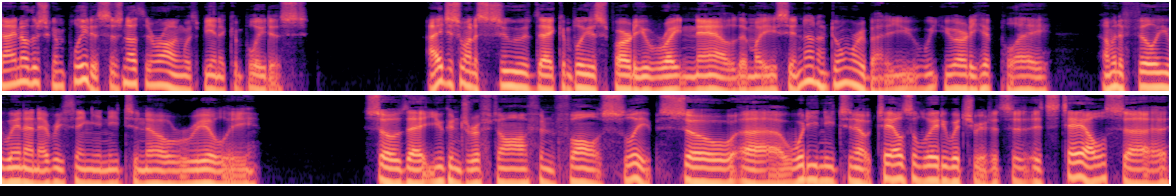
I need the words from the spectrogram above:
I know there's completists. There's nothing wrong with being a completist. I just want to soothe that completist part of you right now that might say, no, no, don't worry about it. You, you already hit play. I'm going to fill you in on everything you need to know, really, so that you can drift off and fall asleep. So, uh, what do you need to know? Tales of the Lady Witchbeard. It's, it's Tales, uh,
